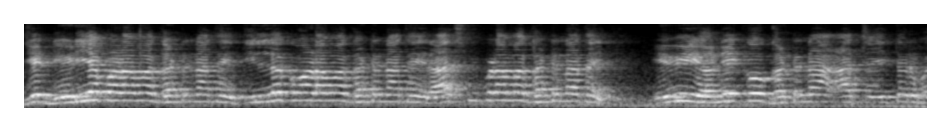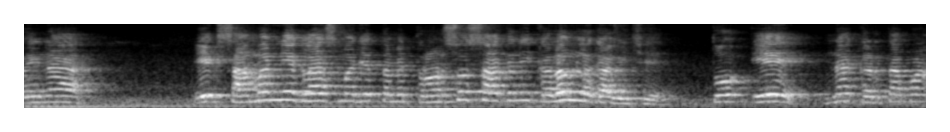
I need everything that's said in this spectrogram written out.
જે ડેડિયાપાડામાં ઘટના થઈ, તિલકવાડામાં ઘટના થઈ, રાજપીપળામાં ઘટના થઈ, એવી અનેકો ઘટના આ ચૈતરભાઈના એક સામાન્ય ગ્લાસમાં જે તમે ત્રણસો સાતની કલમ લગાવી છે, તો એ ના કરતા પણ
